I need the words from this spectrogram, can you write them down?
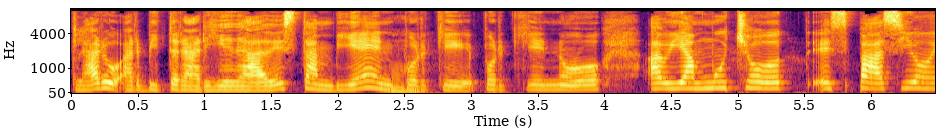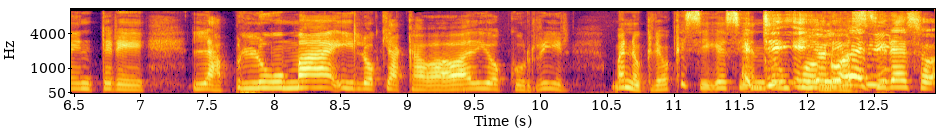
Claro, arbitrariedades también, porque, porque no había mucho espacio entre la pluma y lo que acababa de ocurrir. Bueno, creo que sigue siendo Sí, un y yo le poco iba a decir eso.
